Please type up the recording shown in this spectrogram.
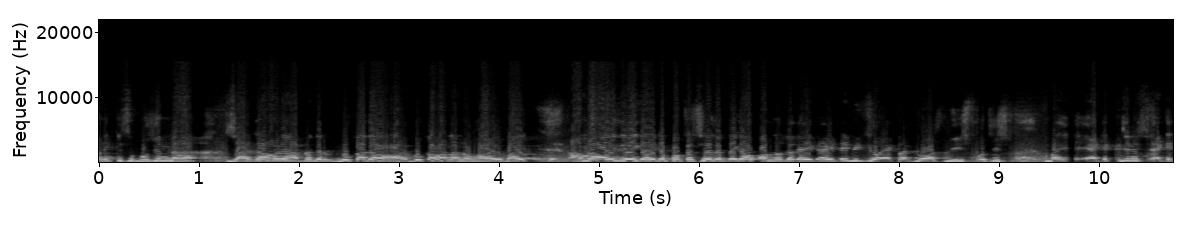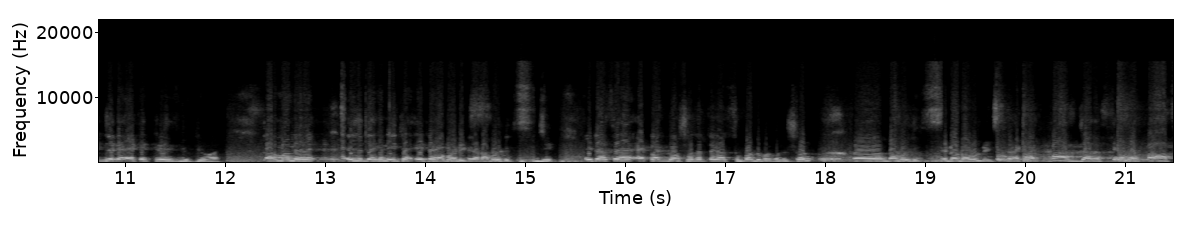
অনেক কিছু বুঝেন না যার কারণে আপনাদের বোকা দেওয়া হয় বোকা বানানো হয়। ভাই আমরা এই যে এই গাড়িটা পঁচাশি হাজার টাকা অন্য জায়গায় এই গাড়িটাই বিক্রি হয় এক লাখ দশ বিশ পঁচিশ। ভাই এক এক জিনিস এক এক জায়গায় এক এক রেঞ্জ বিক্রি হয়। তার মানে এই যে দেখেন এটা এটা। ডাবল ডিস্ক জি। এটা আছে এক লাখ দশ হাজার টাকা super duper condition double disc এটা ডাবল ডিস্ক এক লাখ পাঁচ যার আছে এক লাখ পাঁচ।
